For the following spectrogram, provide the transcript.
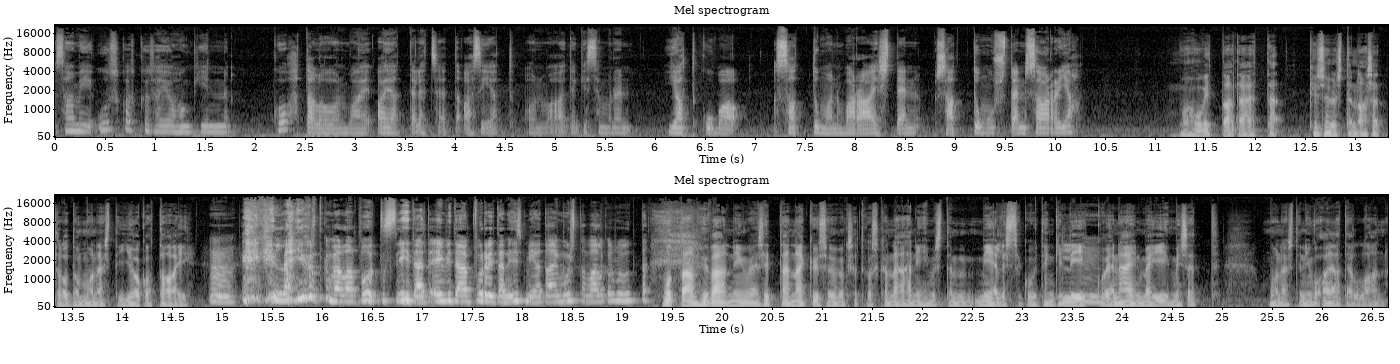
Sami, uskotko sä johonkin kohtaloon vai ajattelet sä, että asiat on vaan jotenkin semmoinen jatkuva sattumanvaraisten sattumusten sarja? Mua huvittaa tämä, että kysymysten asettelut on monesti joko tai. Mm, kyllä, just kun me ollaan puhuttu siitä, että ei mitään puritanismia tai mustavalkoisuutta. Mutta on hyvä niin kuin esittää nämä kysymykset, koska näähän ihmisten mielissä kuitenkin liikkuu mm. ja näin me ihmiset monesti niin kuin ajatellaan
